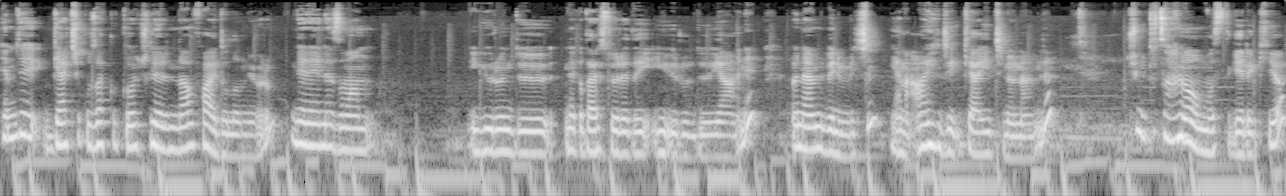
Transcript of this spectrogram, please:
Hem de gerçek uzaklık ölçülerinden faydalanıyorum. Nereye ne zaman yüründüğü, ne kadar sürede yürüldüğü yani önemli benim için. Yani ayrıca hikaye için önemli. Çünkü tutarlı olması gerekiyor.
